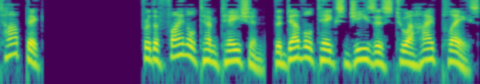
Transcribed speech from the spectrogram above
Topic: for the final temptation, the devil takes Jesus to a high place,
